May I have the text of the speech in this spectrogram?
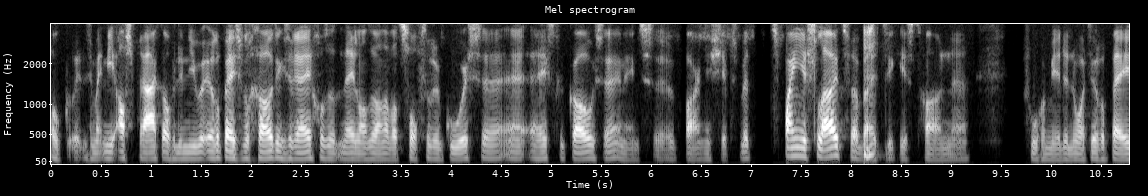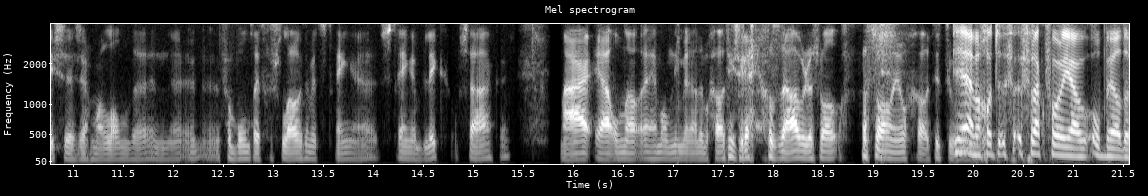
ook zeg maar, die afspraken over de nieuwe Europese begrotingsregels, dat Nederland wel een wat softere koers uh, heeft gekozen. Ineens uh, partnerships met Spanje sluit, waarbij natuurlijk is het gewoon vroeger meer de Noord-Europese zeg maar, landen een, een, een, verbond heeft gesloten met strenge, strenge blik op zaken. Maar ja, om nou helemaal niet meer aan de begrotingsregels te houden, dat is wel, dat is wel een heel grote toekomst. Ja, maar goed, vlak voor jou opbelde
